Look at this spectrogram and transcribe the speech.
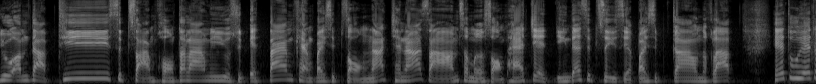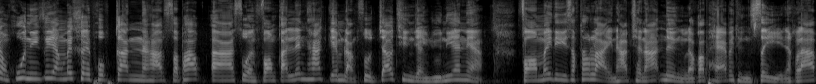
อยู่อันดับที่ 13 ของตารางมีอยู่ 11 แต้มแข่งไป 12 นัด ชนะ 3 เสมอ 2 แพ้ 7 ยิงได้ 14 เสียไป 19 นะครับเฮดทูเฮดของคู่นี้ก็ยังไม่เคยพบกันนะครับ สภาพอ่าส่วนฟอร์มการเล่น 5 เกมหลังสุดเจ้าถิ่นอย่างยูเนียนเนี่ย ฟอร์มไม่ดีสักเท่าไหร่นะครับ ชนะ 1 แล้วก็แพ้ไปถึง 4 นะครับ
